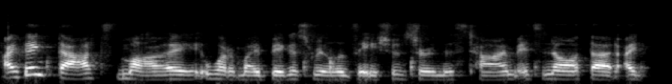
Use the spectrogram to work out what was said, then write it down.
I think that's my one of my biggest realizations during this time. It's not that I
